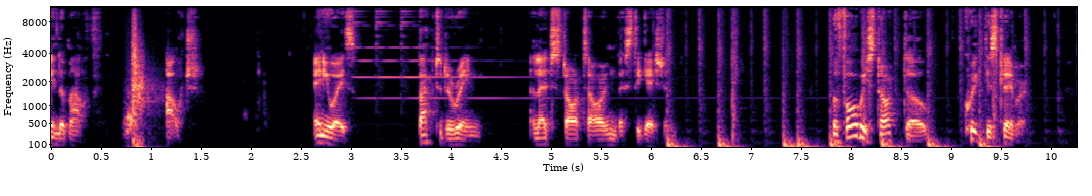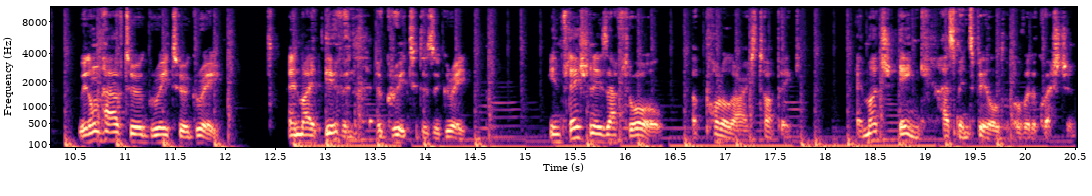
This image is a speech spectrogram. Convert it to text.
in the mouth. Ouch. Anyways, back to the ring, and let's start our investigation. Before we start though, quick disclaimer. We don't have to agree to agree, and might even agree to disagree. Inflation is, after all, a polarized topic, and much ink has been spilled over the question.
